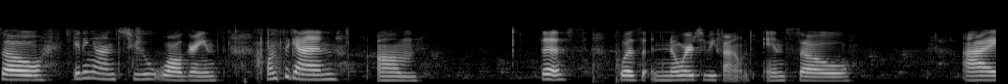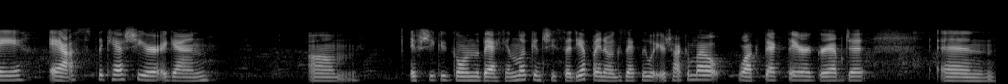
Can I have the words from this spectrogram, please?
So, getting on to Walgreens. Once again, um, this was nowhere to be found. And so I asked the cashier again um, if she could go in the back and look, and she said, yep, I know exactly what you're talking about. Walked back there, grabbed it, and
